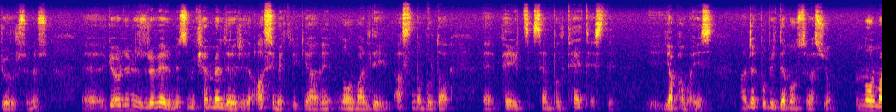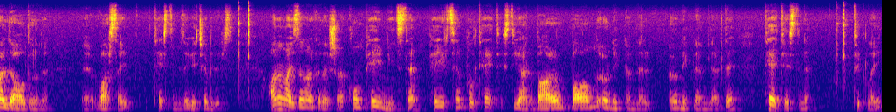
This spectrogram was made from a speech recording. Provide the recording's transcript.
görürsünüz. Ee, gördüğünüz üzere verimiz mükemmel derecede asimetrik yani normal değil. Aslında burada e, paired sample t testi e, yapamayız. Ancak bu bir demonstrasyon normalde aldığını e, varsayıp testimize geçebiliriz. Analyze'dan arkadaşlar compare means'ten paired sample t testi yani bağımlı örneklemler örneklemlerde t testine tıklayın.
